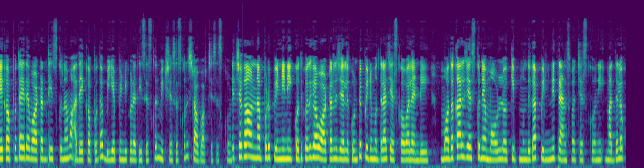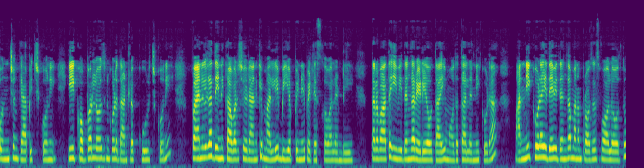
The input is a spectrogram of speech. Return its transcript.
ఏ కప్పుతో అయితే వాటర్ తీసుకున్నామో అదే కప్పుతో బియ్య పిండి కూడా తీసేసుకొని మిక్స్ చేసేసుకొని స్టవ్ ఆఫ్ చేసేసుకోండి. వెచ్చగా ఉన్నప్పుడు పిండిని కొద్ది కొద్దిగా వాటర్ని జల్లుకుంటూ పిండి ముద్దలా చేసుకోవాలండి. మొదకాలు చేసుకునే మౌల్లోకి ముందుగా పిండిని ట్రాన్స్ఫర్ చేసుకొని మధ్యలో కొంచెం గ్యాప్ ఇచ్చుకొని ఈ కొబ్బరి లోజుని కూడా దాంట్లో కూర్చుకొని ఫైనల్గా దీన్ని కవర్ చేయడానికి మళ్ళీ బియ్య పిండిని పెట్టేసుకోవాలండి. తర్వాత ఈ విధంగా రెడీ అవుతాయి మోదకాలన్నీ కూడా. అన్నీ కూడా ఇదే విధంగా మనం ప్రాసెస్ ఫాలో అవుతూ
